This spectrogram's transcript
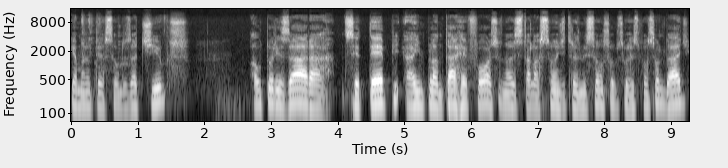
e a manutenção dos ativos, autorizar a CETEP a implantar reforços nas instalações de transmissão sob sua responsabilidade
